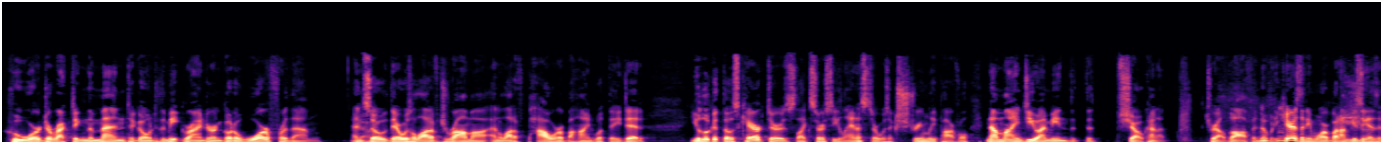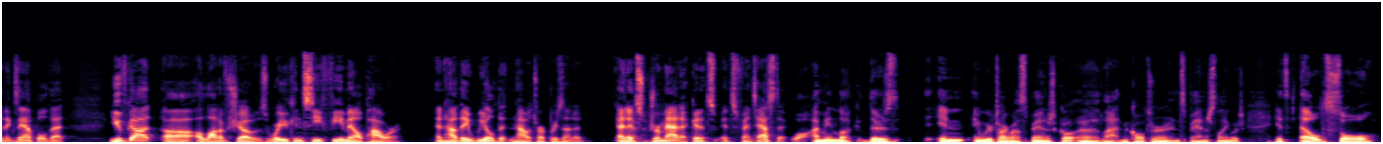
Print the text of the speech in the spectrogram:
who were directing the men to go into the meat grinder and go to war for them. And so there was a lot of drama and a lot of power behind what they did. You look at those characters, like Cersei Lannister was extremely powerful. Now, mind you, I mean, the, the show kind of trailed off and nobody cares anymore, but I'm using it as an example that you've got uh, a lot of shows where you can see female power and how they wield it and how it's represented. And it's dramatic and it's, it's fantastic. well, I mean, look, there's in and we were talking about Spanish, uh, Latin culture and Spanish language. It's El Sol,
